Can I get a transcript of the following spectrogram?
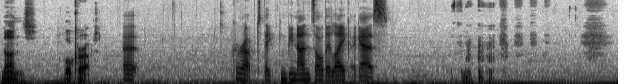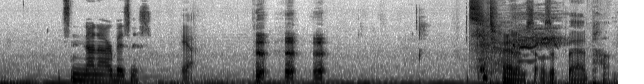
Nuns. Or corrupt. Uh, corrupt. They can be nuns all they like, I guess. It's none of our business. Yeah. Terrence, that was a bad pun.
